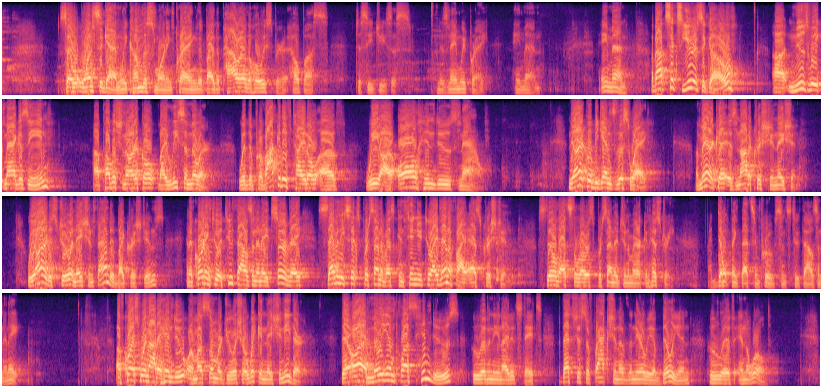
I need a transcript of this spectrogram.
So once again, we come this morning praying that by the power of the Holy Spirit, help us to see Jesus. In his name we pray. Amen. Amen. About six years ago, uh, Newsweek magazine uh, published an article by Lisa Miller with the provocative title of We Are All Hindus Now. The article begins this way. America is not a Christian nation. We are, it is true, a nation founded by Christians, and according to a 2008 survey, 76% of us continue to identify as Christian. Still, that's the lowest percentage in American history. I don't think that's improved since 2008. Of course, we're not a Hindu or Muslim or Jewish or Wiccan nation either. There are a million plus Hindus who live in the United States, but that's just a fraction of the nearly a billion who live in the world.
